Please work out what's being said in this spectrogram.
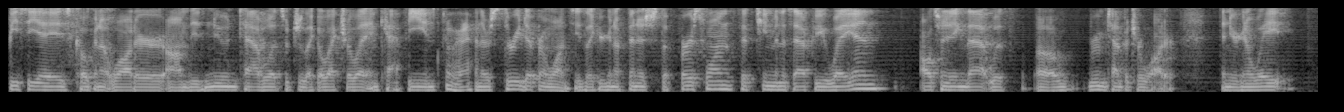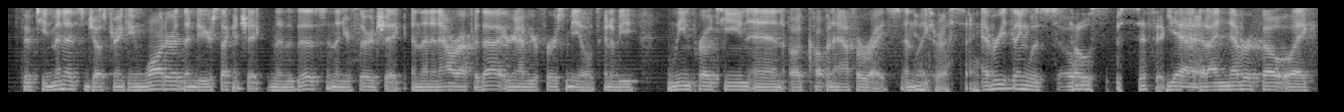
BCAAs, coconut water, um, these Nuun tablets, which are like electrolyte and caffeine. Okay. And there's three different ones. He's like, you're gonna finish the first one 15 minutes after you weigh in, alternating that with uh, room temperature water. Then you're gonna wait 15 minutes just drinking water, then do your second shake, and then do this, and then your third shake, and then an hour after that, you're gonna have your first meal. It's gonna be lean protein and a cup and a half of rice, and like Interesting. everything was so specific. yeah, that I never felt like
